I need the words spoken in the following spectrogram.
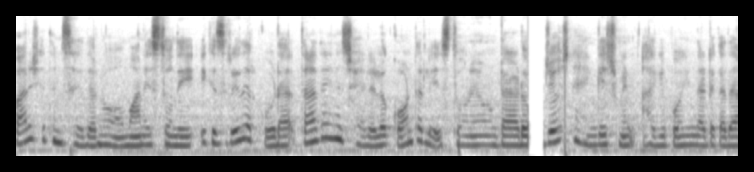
పారిజాతం శ్రీధర్ను అవమానిస్తుంది. ఇక శ్రీధర్ కూడా తనదైన శైలిలో కౌంటర్లు ఇస్తూనే ఉంటాడు. జోష్న ఎంగేజ్మెంట్ ఆగిపోయిందట కదా.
